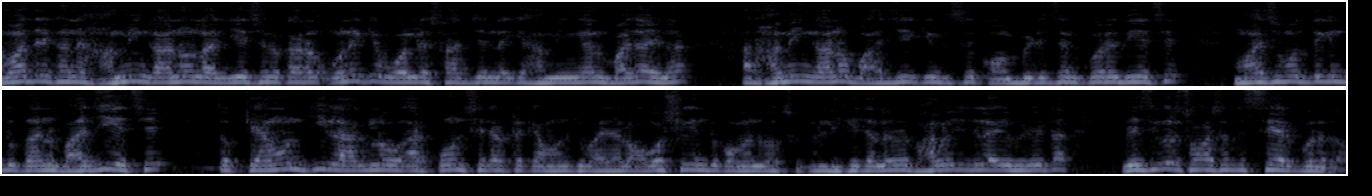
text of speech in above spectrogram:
আমাদের এখানে হামিং গানও লাগিয়েছিল, কারণ অনেকে বলে সার্জেন নাকি হামিং গান বাজায় না, আর হামিং গানও বাজিয়ে কিন্তু সে কম্পিটিশন করে দিয়েছে। মাঝে মধ্যে কিন্তু গান বাজিয়েছে, তো কেমন কি লাগল আর কোন সেটআপটা কেমন কি বাজালো, অবশ্যই কিন্তু কমেন্ট বক্সে লিখে জানাবে। ভালো যদি লাগে ভিডিওটা বেশি করে সবার সাথে শেয়ার করে দাও।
